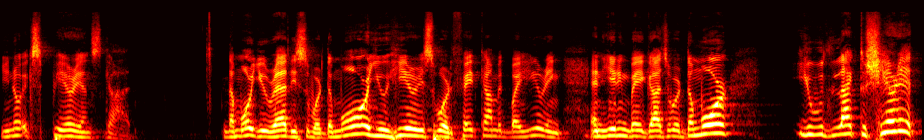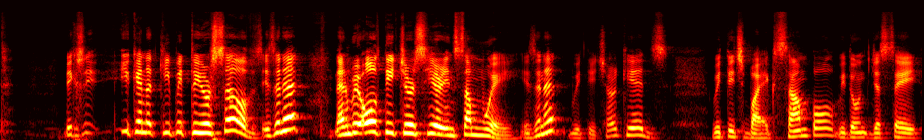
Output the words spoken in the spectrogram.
you know, experience God. The more you read His Word, the more you hear His Word, faith cometh by hearing, and hearing by God's Word, the more you would like to share it. Because you cannot keep it to yourselves, isn't it? And we're all teachers here in some way, isn't it? We teach our kids. We teach by example. We don't just say,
